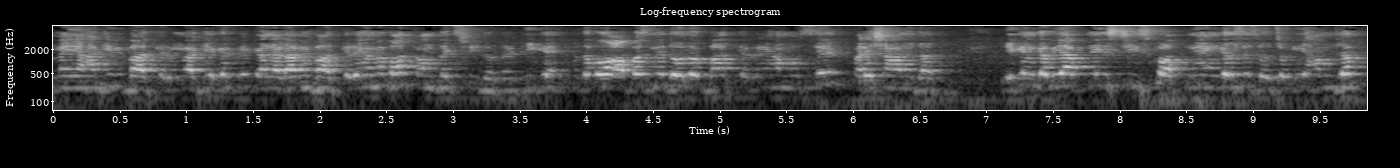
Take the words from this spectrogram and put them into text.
मैं यहाँ की भी बात करूंगा कि अगर कोई कनाडा में बात करे हमें बहुत कॉम्प्लेक्स फील होता है ठीक है मतलब वो आपस में दो लोग बात कर रहे हैं हम उससे परेशान हो जाते हैं लेकिन कभी आपने इस चीज को अपने एंगल से सोचो कि हम जब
